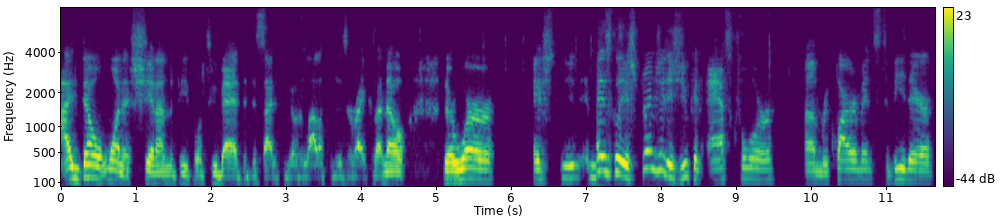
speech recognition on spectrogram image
I don't want to shit on the people too bad that decided to go to Lollapalooza, right? Because I know there were as, basically as stringent as you can ask for um, requirements to be there.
